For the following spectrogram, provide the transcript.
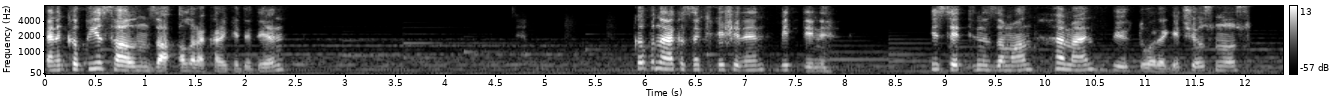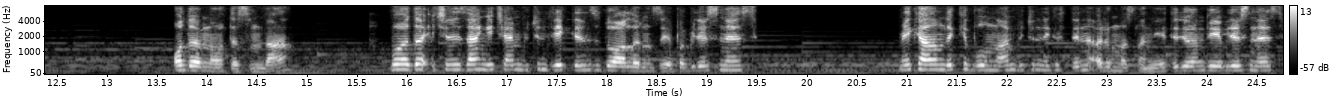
Yani kapıyı sağınıza alarak hareket edin. Kapının arkasındaki köşenin bittiğini hissettiğiniz zaman hemen büyük duvara geçiyorsunuz. Odanın ortasında. Bu arada içinizden geçen bütün dileklerinizi, dualarınızı yapabilirsiniz mekanımdaki bulunan bütün negatiflerin arınmasına niyet ediyorum diyebilirsiniz.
